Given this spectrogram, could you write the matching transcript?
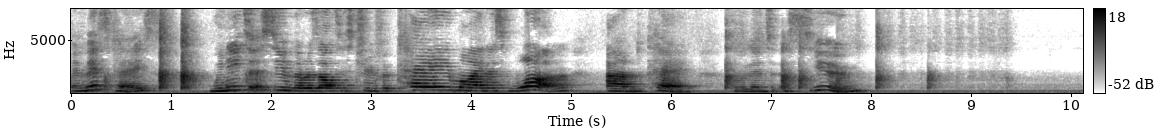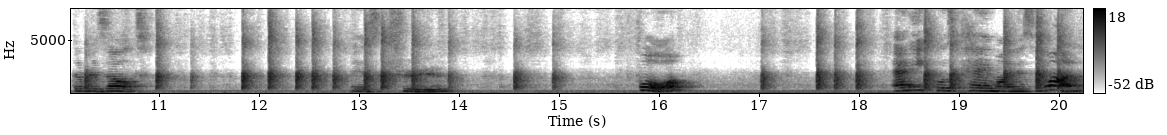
In this case, we need to assume the result is true for k minus 1 and k. So we're going to assume the result is true for n equals k minus 1,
